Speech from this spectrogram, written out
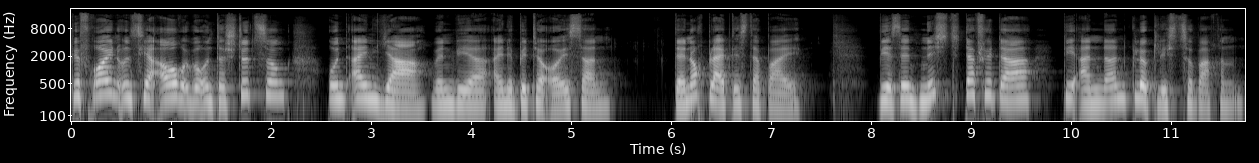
Wir freuen uns ja auch über Unterstützung und ein Ja, wenn wir eine Bitte äußern. Dennoch bleibt es dabei. Wir sind nicht dafür da, die anderen glücklich zu machen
